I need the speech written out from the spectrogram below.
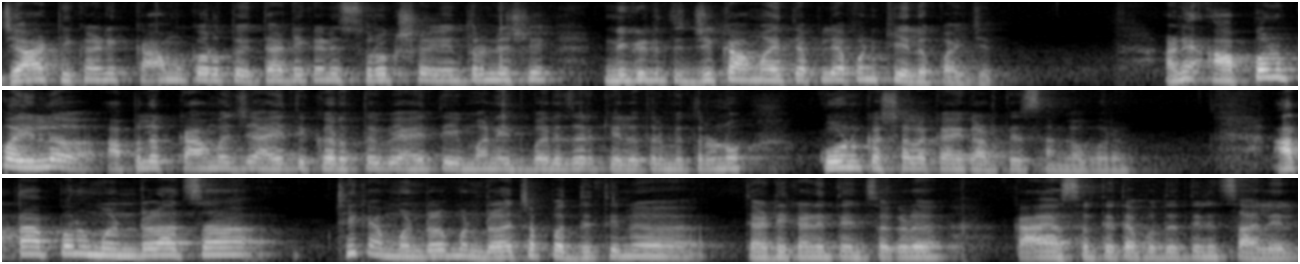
ज्या ठिकाणी काम करतोय त्या ठिकाणी सुरक्षा यंत्रणेशी निगडीत जी कामं आहेत ती आपली आपण केलं पाहिजेत. आणि आपण पहिलं आपलं काम जे आहे ते कर्तव्य आहे ते इमान इतबारे जर केलं तर मित्रांनो कोण कशाला काय काढते सांगा बरं. आता आपण मंडळाचा ठीक आहे मंडळ मंडळाच्या पद्धतीनं त्या ठिकाणी त्यांच्याकडं काय असेल ते त्या पद्धतीने चालेल.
